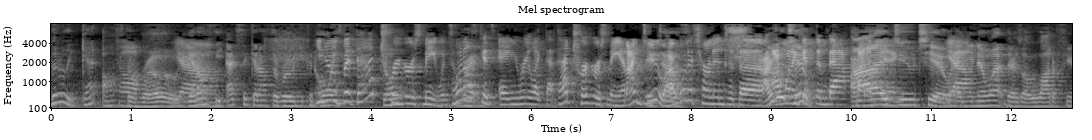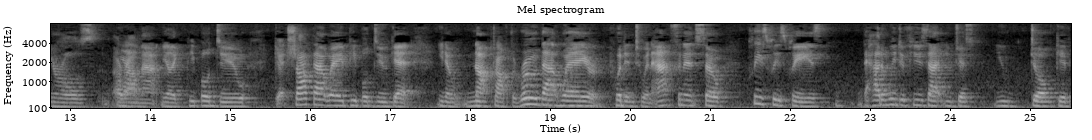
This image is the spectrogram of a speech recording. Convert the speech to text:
literally get off the road. Get off the exit. Get off the road. You can You know, always. but that triggers me when someone else gets angry like that. That triggers me, and I do. I want to turn into the. I I, want to get them back. I do too. Yeah. And you know what? There's a lot of funerals around Yeah. that. You know, like people do get shot that way. People do get you know knocked off the road that way or put into an accident. So please, please, please, how do we diffuse that? You just you don't give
